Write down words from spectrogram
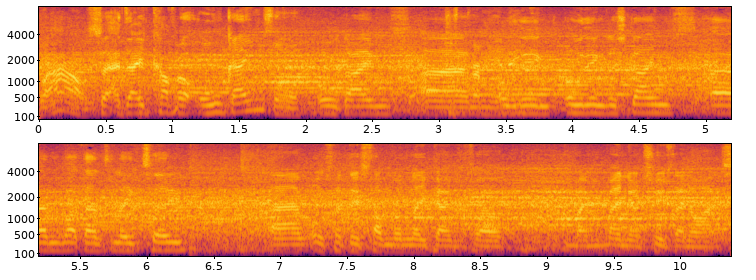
Wow. So, do they cover all games or? All games, um, all, the, all the English games, um, right down to League Two. Um, also do some non-league games as well, mainly on Tuesday nights.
